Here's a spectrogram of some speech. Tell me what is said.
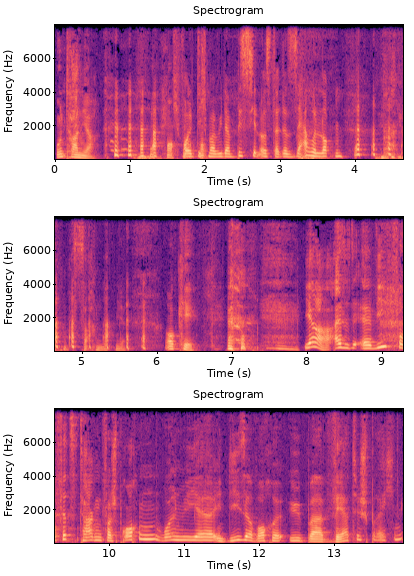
und Tanja. ich wollte dich mal wieder ein bisschen aus der Reserve locken. Was Sachen mit mir. Okay. Ja, also äh, wie vor 14 Tagen versprochen, wollen wir in dieser Woche über Werte sprechen.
